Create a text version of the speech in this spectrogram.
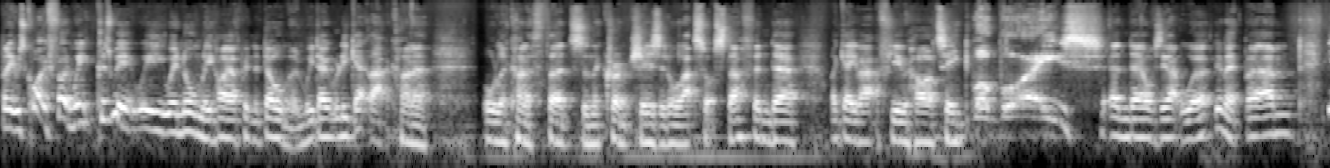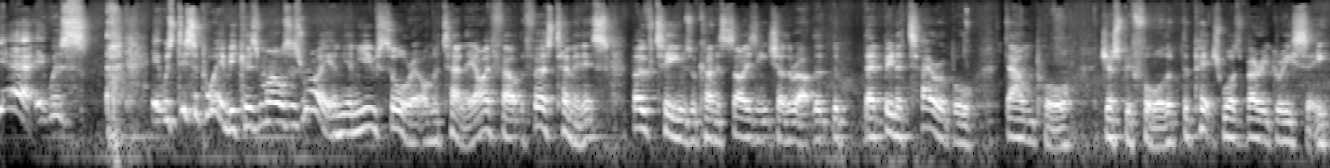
but it was quite fun. We because we we we're normally high up in the Dolman, we don't really get that kind of all the kind of thuds and the crunches and all that sort of stuff. And uh, I gave out a few hearty, come on, boys! And uh, obviously that worked, didn't it? But um, yeah, it was it was disappointing because Miles is right, and, and you saw it on the telly. I felt the first 10 minutes, both teams were kind of sizing each other up. The, the, there'd been a terrible downpour just before. The, the pitch was very greasy.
